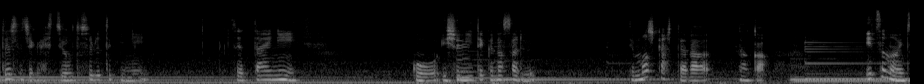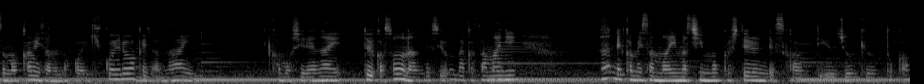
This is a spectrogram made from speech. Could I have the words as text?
私たちが必要とする時に絶対にこう一緒にいてくださる。でもしかしたらなんかいつもいつも神様の声聞こえるわけじゃないかもしれない。というかそうなんですよ。なんかたまに「なんで神様は今沈黙してるんですか?」っていう状況とか。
